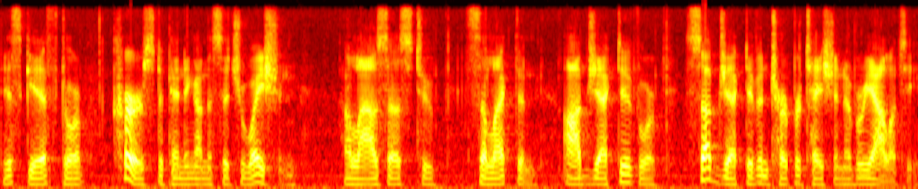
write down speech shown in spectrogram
This gift, or curse depending on the situation, allows us to select an objective or subjective interpretation of reality.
